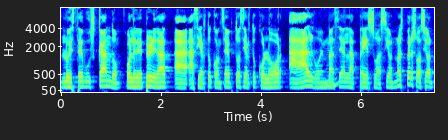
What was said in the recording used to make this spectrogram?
lo esté buscando o le dé prioridad a, a cierto concepto, a cierto color, a algo en base a la persuasión. No es persuasión,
